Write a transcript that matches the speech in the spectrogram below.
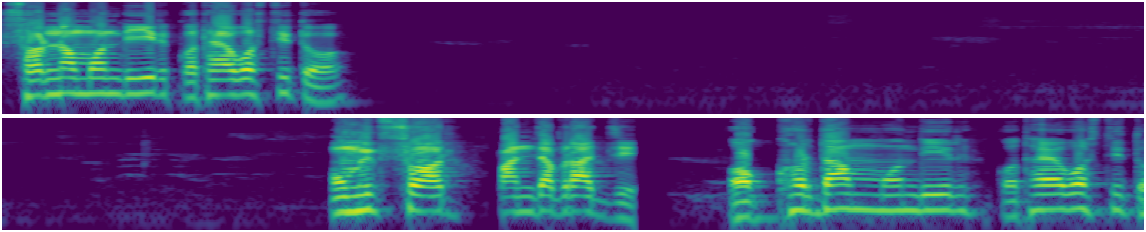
স্বর্ণ মন্দির কোথায় অবস্থিত? অমৃতসর, পাঞ্জাব রাজ্যে। অক্ষরধাম মন্দির কোথায় অবস্থিত?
